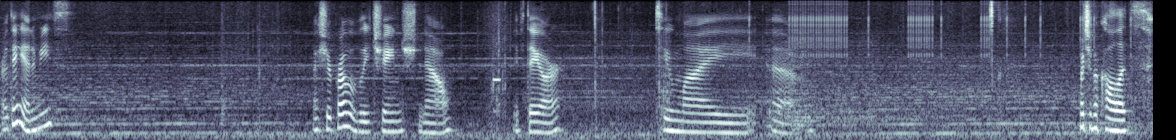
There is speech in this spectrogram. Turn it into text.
are they enemies? I should probably change now, if they are, to my, um, whatchamacallits?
